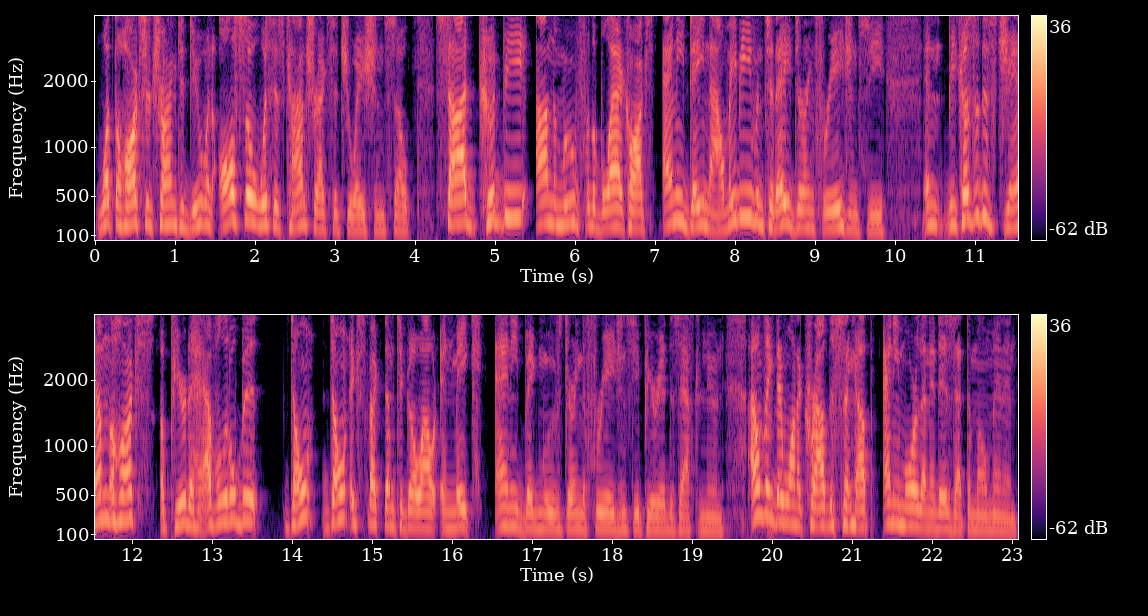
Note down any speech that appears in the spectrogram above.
what the Hawks are trying to do and also with his contract situation. So Saad could be on the move for the Blackhawks any day now, maybe even today during free agency. And because of this jam the Hawks appear to have a little bit, don't don't expect them to go out and make any big moves during the free agency period this afternoon. I don't think they want to crowd this thing up any more than it is at the moment and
